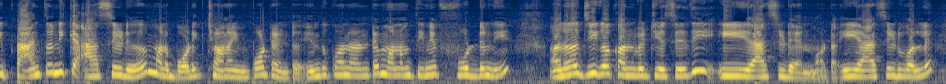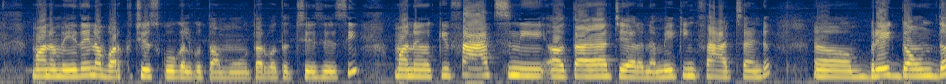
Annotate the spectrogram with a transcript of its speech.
ఈ ప్యాంథోనిక్ యాసిడ్ మన బాడీకి చాలా ఇంపార్టెంట్. ఎందుకు అని అంటే మనం తినే ఫుడ్ని ఎనర్జీగా కన్వర్ట్ చేసేది ఈ యాసిడే అనమాట ఈ యాసిడ్ వల్లే మనం ఏదైనా వర్క్ చేసుకోగలుగుతాము. తర్వాత వచ్చేసేసి మనకి ఫ్యాట్స్ని తయారు చేయాలన్నా making fats and break down the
